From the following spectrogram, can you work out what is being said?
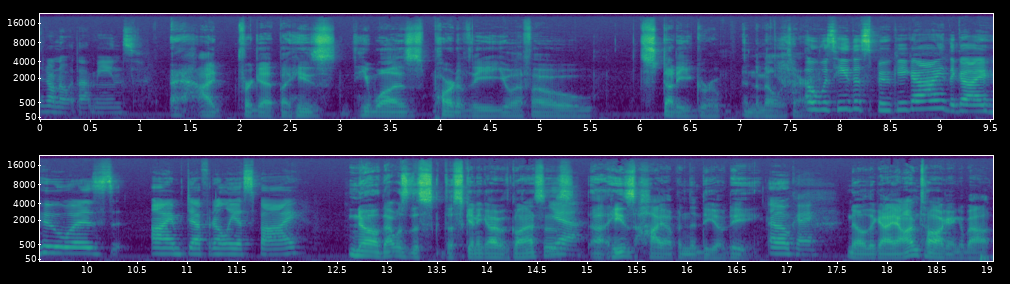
I don't know what that means. Eh, I forget, but he's he was part of the UFO study group in the military. Oh, was he the spooky guy? The guy who was, I'm definitely a spy? No, that was the the skinny guy with glasses. Yeah. uh, he's high up in the DoD. Oh, okay. No, the guy I'm talking about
